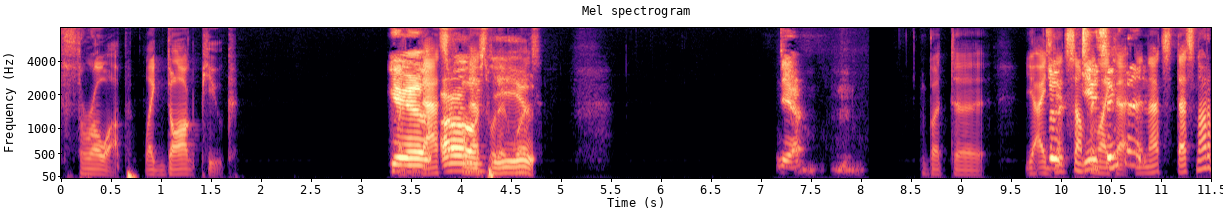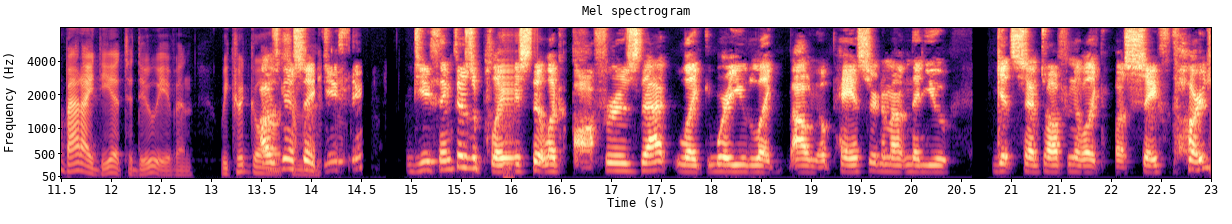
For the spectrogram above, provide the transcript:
throw up, like dog puke. Like, Yeah, that's um, that's what it you- was. yeah. But uh, yeah, I So, did something like that, that- and that's that's not a bad idea to do. Even we could go. I was gonna say, do you think do you think there's a place that like offers that, like where you like I don't know, pay a certain amount and then you get sent off into like a safe part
